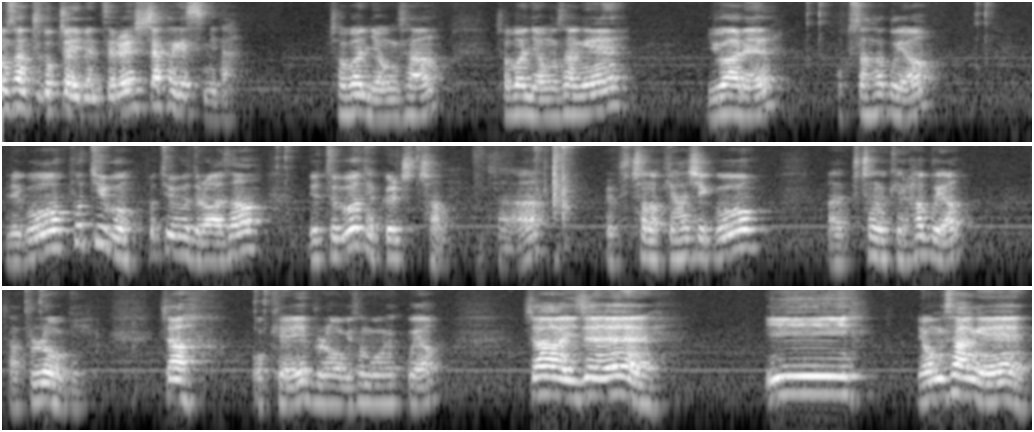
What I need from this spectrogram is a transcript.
영상 구독자 이벤트를 시작하겠습니다. 저번 영상, 저번 영상의 URL 복사하고요. 그리고 포티브, 포티브 들어와서 유튜브 댓글 추천. 자, 붙여넣기 하시고, 아, 붙여넣기를 하고요. 자, 불러오기. 자, 오케이, 불러오기 성공했고요. 자, 이제 이 영상에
